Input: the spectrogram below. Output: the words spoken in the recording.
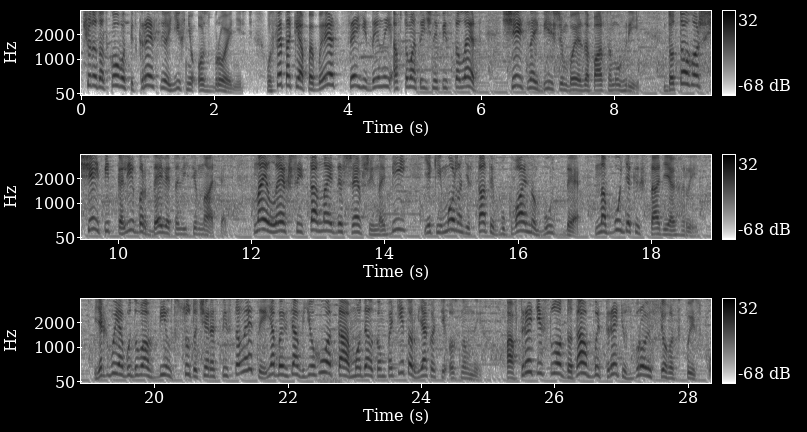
що додатково підкреслює їхню озброєність. Усе таки АПБС це єдиний автоматичний пістолет, ще й з найбільшим боєзапасом у грі. До того ж, ще й під калібр 9 на 18 найлегший та найдешевший набій, який можна дістати буквально будь-де на будь-яких стадіях гри. Якби я будував білд суто через пістолети, я би взяв його та модель компетітор в якості основних. А в третій слот додав би третю зброю з цього списку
